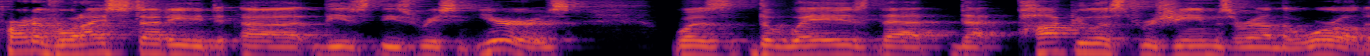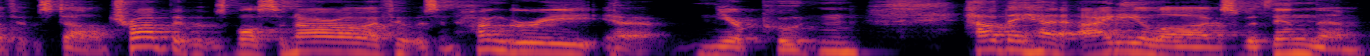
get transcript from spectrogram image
Part of what I studied uh, these these recent years was the ways that that populist regimes around the world, if it was Donald Trump, if it was Bolsonaro, if it was in Hungary uh, near Putin, how they had ideologues within them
